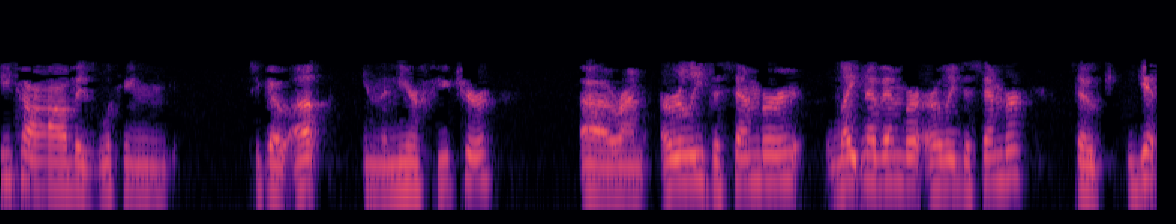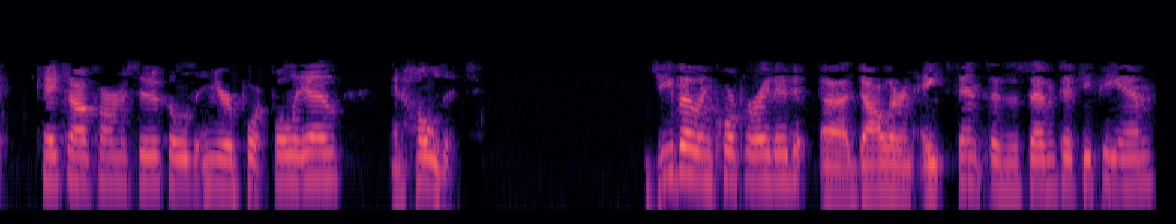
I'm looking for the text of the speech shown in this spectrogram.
Kitov is looking to go up in the near future, uh, around early December, late November, early December. So get Kitov Pharmaceuticals in your portfolio and hold it. Gevo Incorporated, uh, dollar and eight cents as of 7:50 p.m.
